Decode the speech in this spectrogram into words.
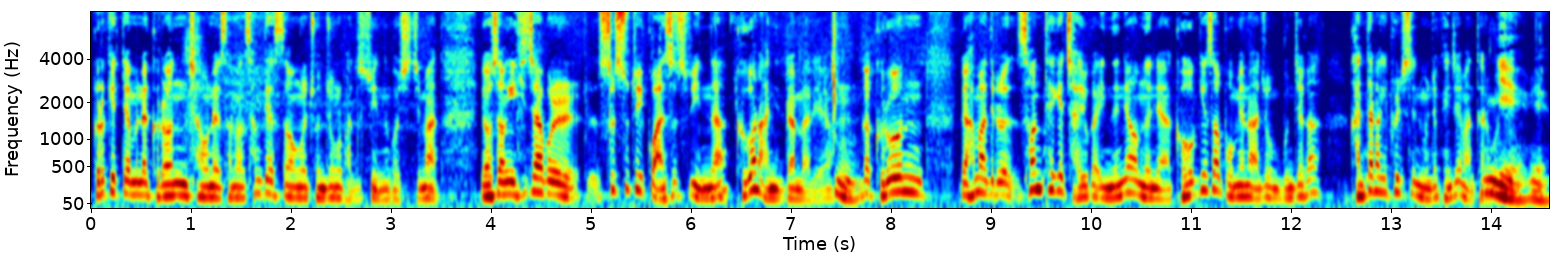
그렇기 때문에 그런 차원에서는 상대성을 존중을 받을 수 있는 것이지만 여성이 히잡을 쓸 수도 있고 안 쓸 수도 있나 그건 아니 란 말이에요. 음. 그러니까 그런 그러니까 한마디로 선택의 자유가 있느냐 없느냐 거기서 보면 아주 문제가 간단하게 풀릴 수 있는 문제가 굉장히 많다는 거죠. 예, 예.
